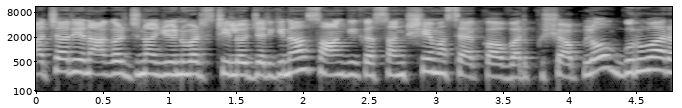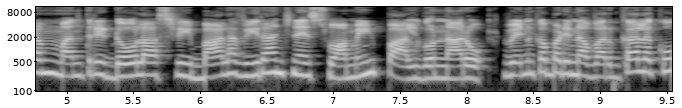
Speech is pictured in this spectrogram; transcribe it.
ఆచార్య నాగార్జున యూనివర్సిటీలో జరిగిన సాంఘిక సంక్షేమ శాఖ వర్క్ షాప్లో గురువారం మంత్రి డోలా శ్రీ బాల వీరాంజనేయ స్వామి పాల్గొన్నారు. వెనుకబడిన వర్గాలకు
